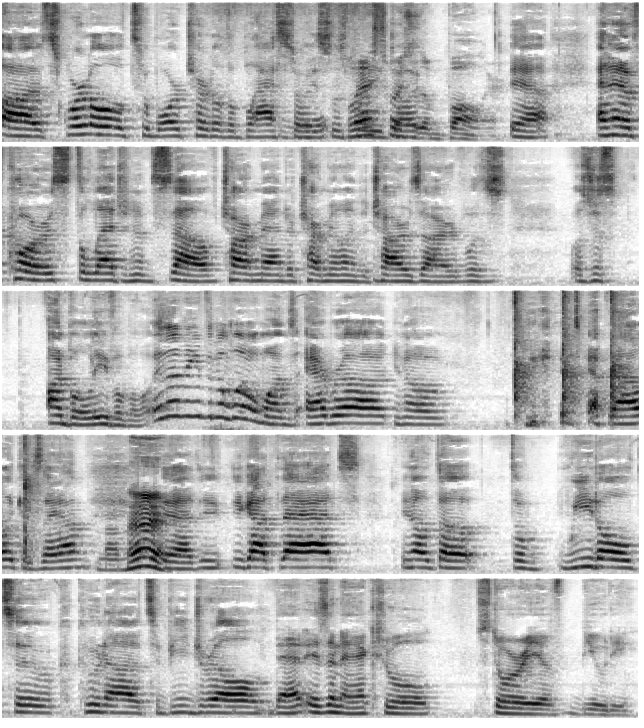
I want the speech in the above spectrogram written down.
uh, Squirtle to Wartortle to Blastoise was Blastoise is dope. a baller. Yeah, and then of course the legend himself, Charmander, Charmeleon to Charizard, was was just unbelievable. And then even the little ones, Abra, you know, Alakazam. My man. Yeah, you, you got that. You know the the Weedle to Kakuna to Beedrill. That is an actual story of beauty.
